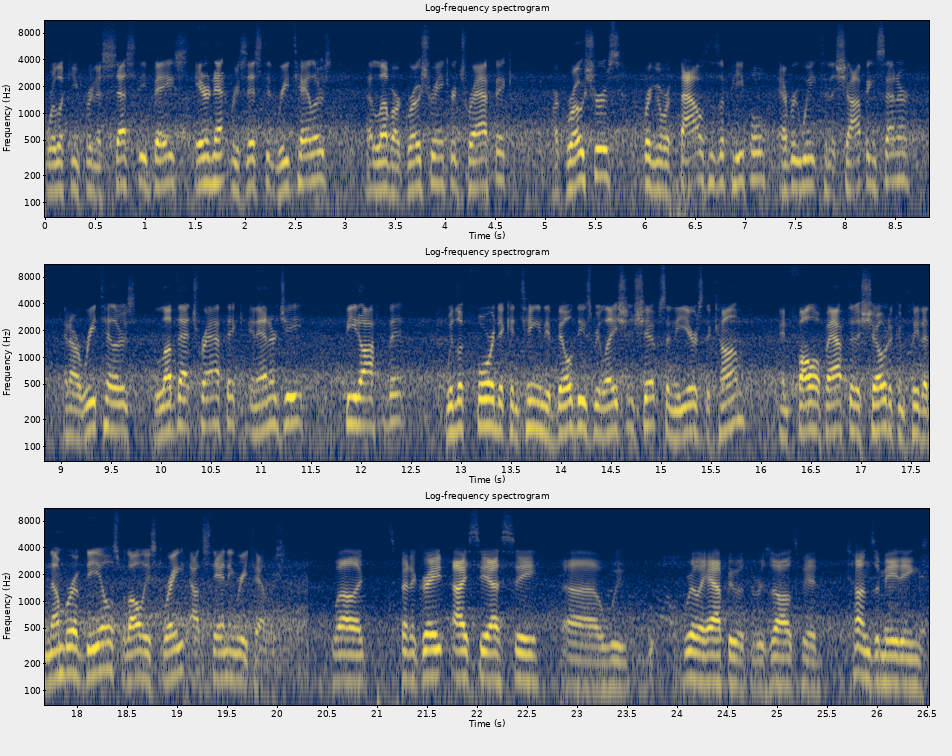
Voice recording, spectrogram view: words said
We're looking for necessity based, internet resistant retailers that love our grocery anchor traffic. Our grocers bring over thousands of people every week to the shopping center, and our retailers love that traffic and energy, feed off of it. We look forward to continuing to build these relationships in the years to come and follow up after the show to complete a number of deals with all these great, outstanding retailers. Well, it's been a great ICSC. Uh, we really happy with the results. We had tons of meetings.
